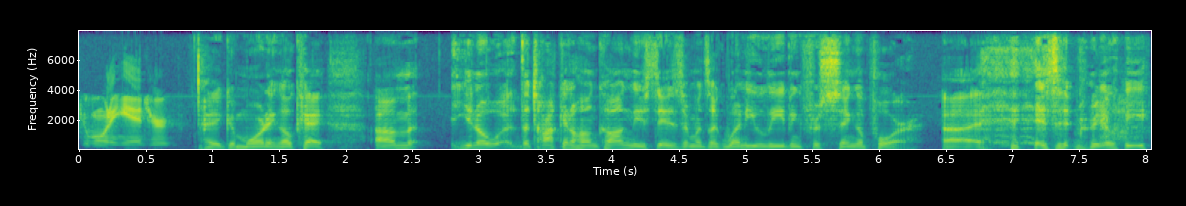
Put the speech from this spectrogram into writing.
Good morning, Andrew. Hey, good morning. Okay. Um, you know, the talk in Hong Kong these days, everyone's like, when are you leaving for Singapore? Uh, is it really,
